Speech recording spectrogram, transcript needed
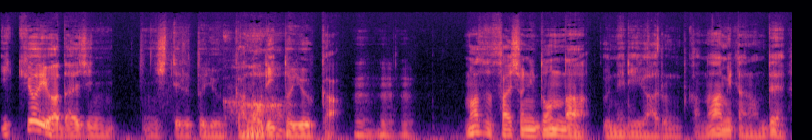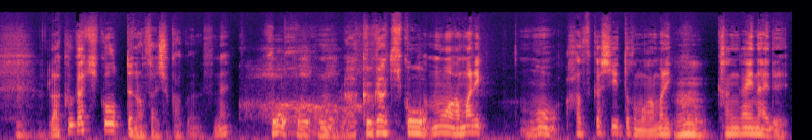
勢いは大事にしてるというか、ノリというか、うんうんうん。まず最初にどんなうねりがあるんかな、みたいなので、落書き項っていうのを最初書くんですね。ほうほうほう。落書きこもうあまり、もう恥ずかしいとかもあまりう。うん。考えないで、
